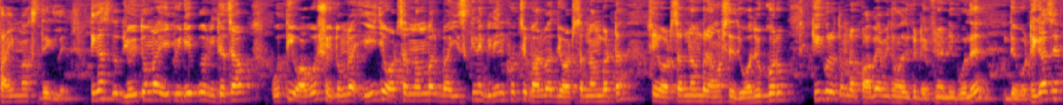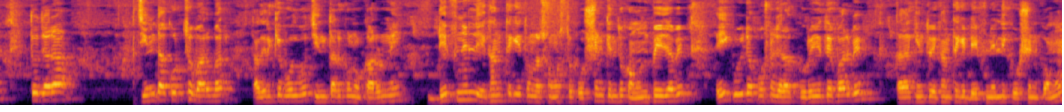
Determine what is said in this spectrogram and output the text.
ফাইভ মার্কস দেখলে। ঠিক আছে? তো যদি তোমরা এই পিডিএফগুলো নিতে চাও, অতি অবশ্যই তোমরা এই যে হোয়াটসঅ্যাপ নাম্বার বা স্ক্রিনে বিলিং হচ্ছে বারবার যে হোয়াটসঅ্যাপ নাম্বারটা সেই হোয়াটসঅ্যাপ নাম্বারে আমার সাথে যোগাযোগ করো। কী করে তোমরা পাবে আমি তোমাদেরকে ডেফিনেটলি বলে দেবো, ঠিক আছে? তো যারা চিন্তা করছ বারবার, তাদেরকে বলব, চিন্তার কোনো কারণ নেই। ডেফিনেটলি এখান থেকে তোমরা সমস্ত কোশ্চেন কিন্তু কমন পেয়ে যাবে। এই কুড়িটা প্রশ্ন যারা করে যেতে পারবে, তারা কিন্তু এখান থেকে ডেফিনেটলি কোশ্চেন কমন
